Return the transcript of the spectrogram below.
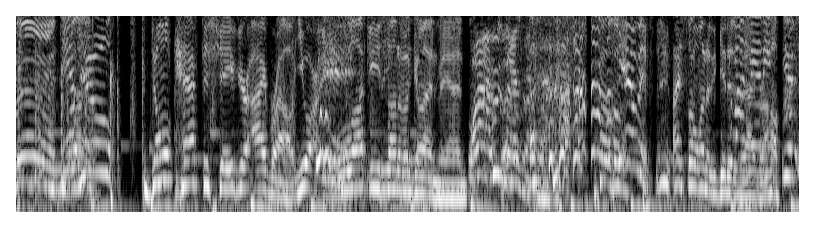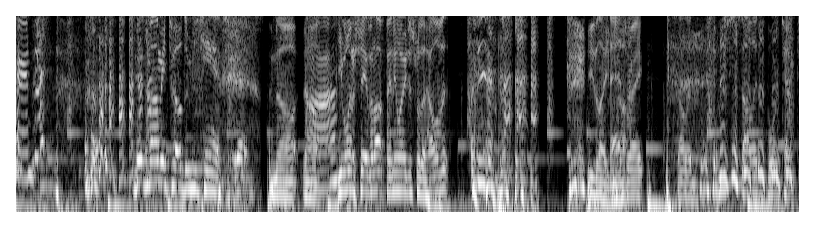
man! You don't have to shave your eyebrow. You are a lucky son of a gun, man. Wow, who's next? Damn it! I so wanted to get it Come the on, Manny. eyebrow. Your turn. His mommy told him he can't. Yes. No, no. Aw. You want to shave it off anyway, just for the hell of it? He's like, That's no. right. Solid. Solid vortex.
